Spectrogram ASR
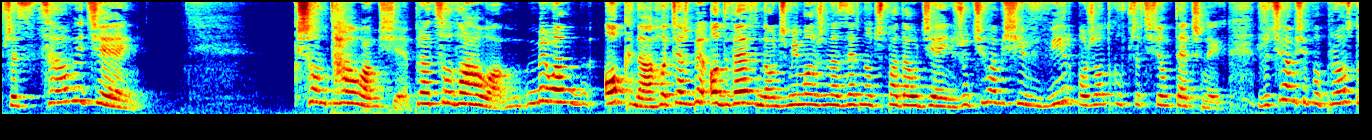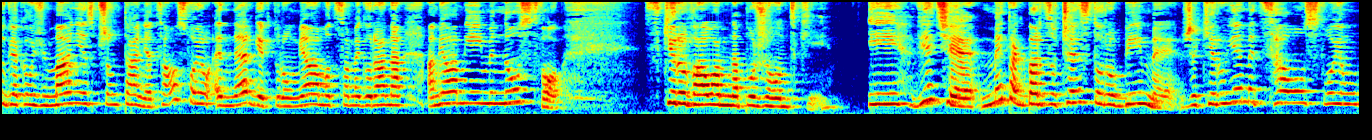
Przez cały dzień krzątałam się, pracowałam, myłam okna, chociażby od wewnątrz, mimo że na zewnątrz padał dzień. Rzuciłam się w wir porządków przedświątecznych. Rzuciłam się po prostu w jakąś manię sprzątania. Całą swoją energię, którą miałam od samego rana, a miałam jej mnóstwo skierowałam na porządki. I wiecie, my tak bardzo często robimy, że kierujemy całą swoją,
